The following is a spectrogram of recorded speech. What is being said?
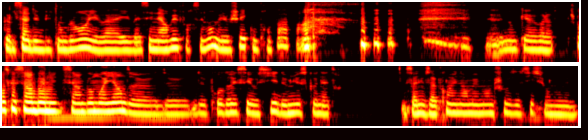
comme ça de but en blanc, il va, s'énerver forcément, mais le chat il comprend pas. Euh, donc voilà. Je pense que c'est un bon, c'est un bon moyen de, de, progresser aussi et de mieux se connaître. Ça nous apprend énormément de choses aussi sur nous-mêmes.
